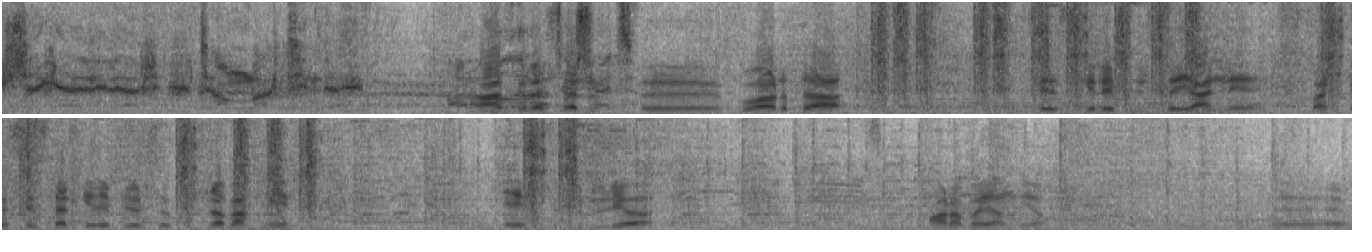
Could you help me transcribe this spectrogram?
İşte geldiler. Tam vaktinde. Arkadaşlar e, bu arada ses gelebilirse yani başka sesler gelebilirse kusura bakmayın. Ev tutuluyor. Araba yandı ya. E, evet.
